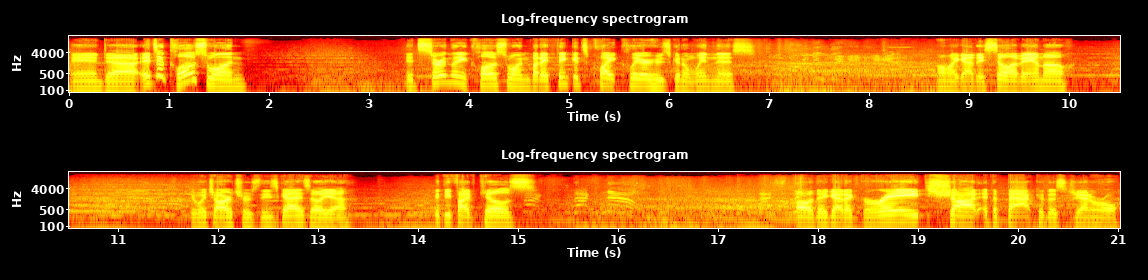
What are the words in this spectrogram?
And uh, it's a close one. It's certainly a close one, but I think it's quite clear who's going to win this. Oh my god, they still have ammo. Dude, which archers? These guys? Oh, yeah. 55 kills. Oh, they got a great shot at the back of this general.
